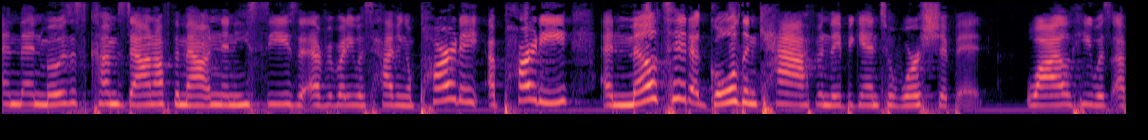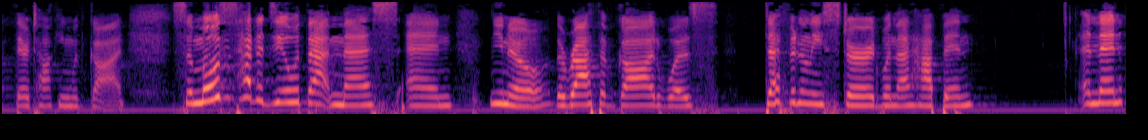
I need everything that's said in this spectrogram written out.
And then Moses comes down off the mountain and he sees that everybody was having a party, a party and melted a golden calf and they began to worship it while he was up there talking with God. So Moses had to deal with that mess and, you know, the wrath of God was definitely stirred when that happened. And then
